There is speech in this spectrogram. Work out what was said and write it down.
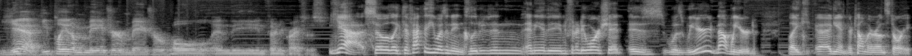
Yeah, he played a major, major role in the Infinity Crisis. Yeah, so like the fact that he wasn't included in any of the Infinity War shit is was weird. Not weird. Like uh, again, they're telling their own story.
